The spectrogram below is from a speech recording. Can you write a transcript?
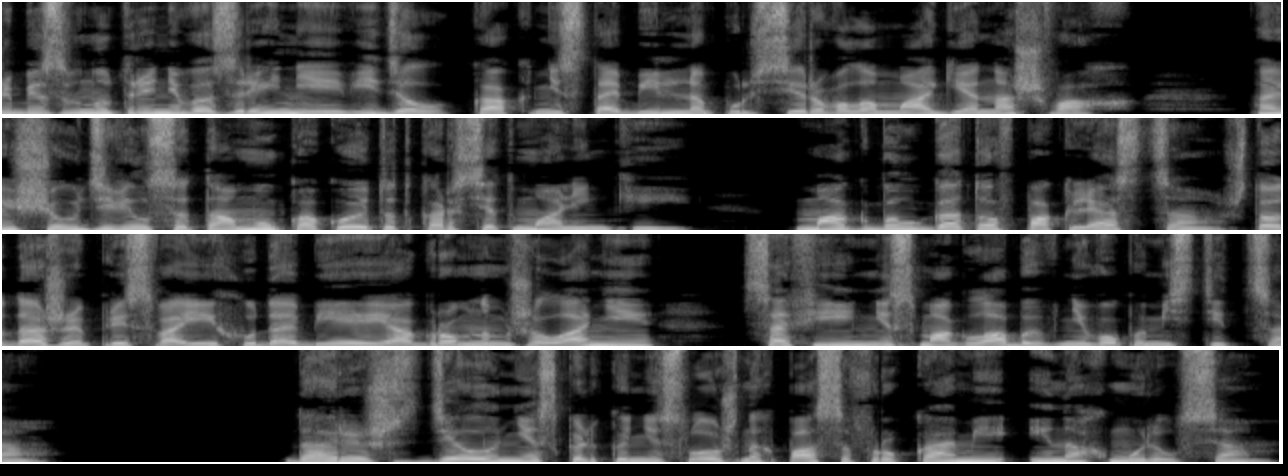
и без внутреннего зрения видел, как нестабильно пульсировала магия на швах. А еще удивился тому, какой этот корсет маленький. Маг был готов поклясться, что даже при своей худобе и огромном желании София не смогла бы в него поместиться. Дариш сделал несколько несложных пасов руками и нахмурился.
